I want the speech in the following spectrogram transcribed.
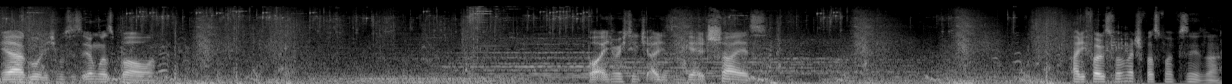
Ja gut, ich muss jetzt irgendwas bauen. Boah, ich möchte nicht all diesen Geld scheiß. Ah, die Folge ist voll mit Spaß mal bis nächstes.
